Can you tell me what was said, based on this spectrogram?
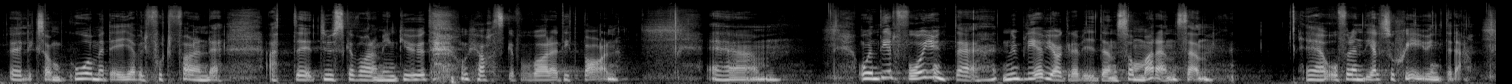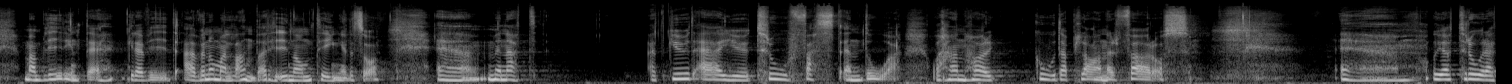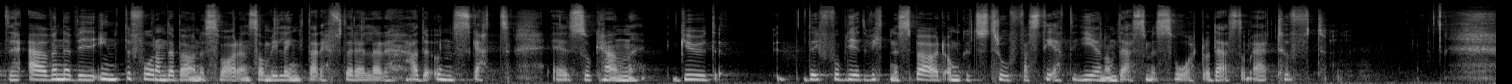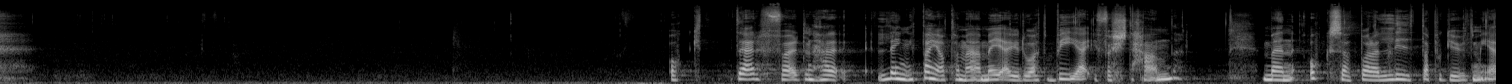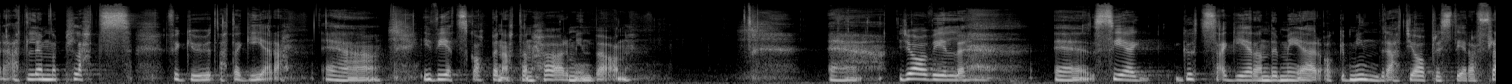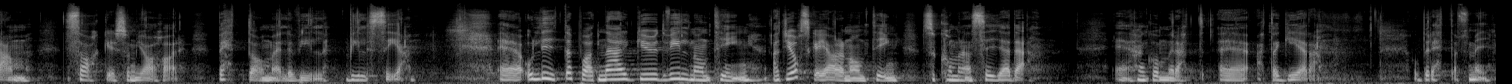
eh, liksom gå med dig. Jag vill fortfarande att eh, du ska vara min Gud och jag ska få vara ditt barn. Ehm, och en del får ju inte, nu blev jag gravid den sommaren sen. Eh, och för en del så sker ju inte det. Man blir inte gravid även om man landar i någonting eller så. Eh, men att, att Gud är ju trofast ändå och han har goda planer för oss. Eh, och jag tror att även när vi inte får de där bönesvaren som vi längtar efter eller hade önskat, så kan Gud det får bli ett vittnesbörd om Guds trofasthet genom det som är svårt och det som är tufft. Och därför, den här längtan jag tar med mig är ju då att be i första hand. Men också att bara lita på Gud mer, att lämna plats för Gud att agera. Eh, I vetskapen att han hör min bön. Eh, jag vill eh, se Guds agerande mer och mindre att jag presterar fram saker som jag har bett om eller vill, vill se. Eh, och lita på att när Gud vill någonting, att jag ska göra någonting, så kommer han säga det. Han kommer att, att agera och berätta för mig.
